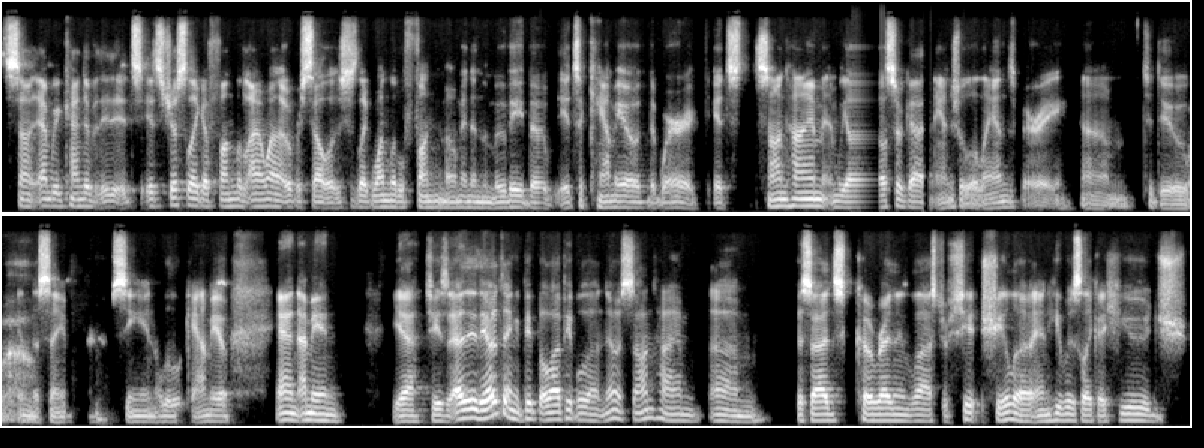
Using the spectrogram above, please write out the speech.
some and we kind of it's it's just like a fun little I don't want to oversell it. It's just like one little fun moment in the movie, but it's a cameo that where it's Sondheim and we also got Angela Lansbury um to do in the same scene, a little cameo. And I mean, yeah, geez. Uh, The other thing people a lot of people don't know, Sondheim, um, besides co-writing The Last of She- Sheila, and he was like a huge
